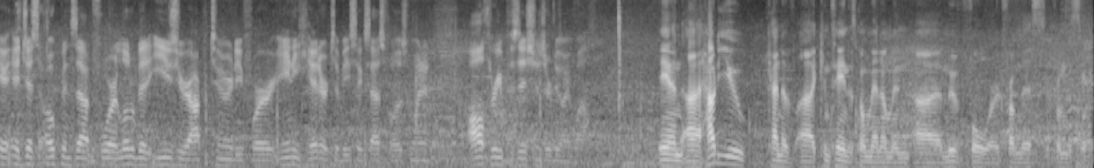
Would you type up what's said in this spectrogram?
it just opens up for a little bit easier opportunity for any hitter to be successful is when all three positions are doing well. And uh, how do you kind of uh, contain this momentum and uh, move forward from this from this one?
